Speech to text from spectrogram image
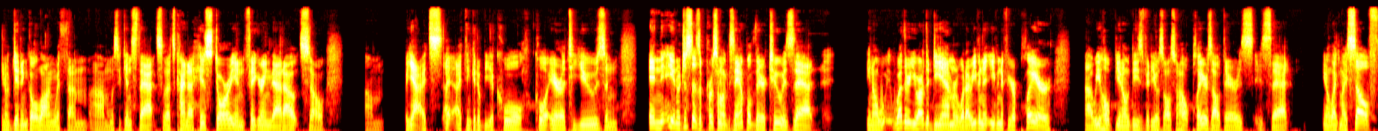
you know didn't go along with them um, was against that. So that's kind of his story and figuring that out. So um, but yeah it's I, I, think it'll be a cool cool era to use. And and you know just as a personal example there too is that you know whether you are the dm or whatever even even if you're a player uh, we hope you know these videos also help players out there is is that you know like myself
